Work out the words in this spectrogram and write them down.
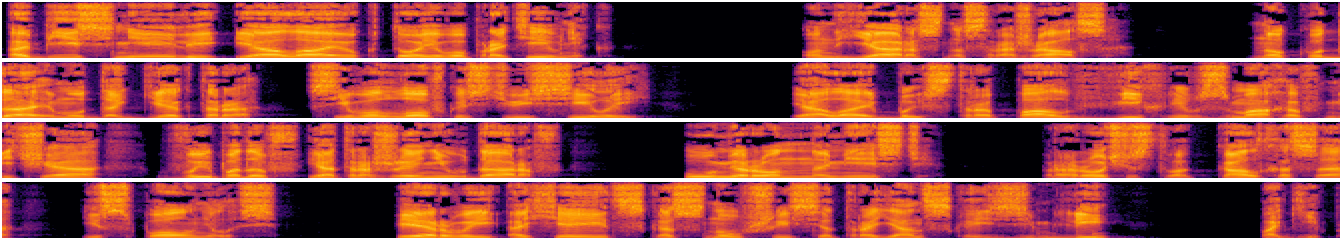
объяснили Иолаю, кто его противник. Он яростно сражался. Но куда ему до Гектора с его ловкостью и силой? И Алай быстро пал в вихре взмахов меча, выпадов и отражений ударов. умер он на месте. Пророчество Калхаса исполнилось. Первый ахеец, коснувшийся троянской земли, погиб.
